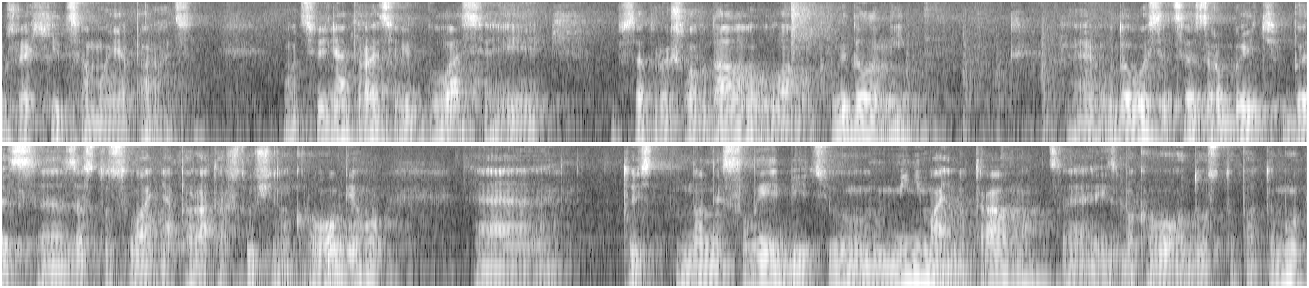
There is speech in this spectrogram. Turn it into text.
вже хід самої операції. От сьогодні операція відбулася і все пройшло вдало, уламок видалений. Е, Удалося це зробити без е, застосування апарата штучного кровообігу. Е, Тобто нанесли бійцю мінімальну травму, це із бокового доступу. Тому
